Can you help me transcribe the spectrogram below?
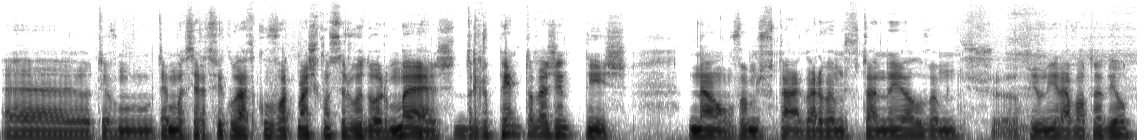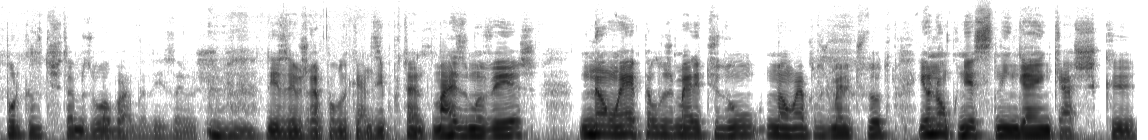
ah, teve, tem uma certa dificuldade com o voto mais conservador. Mas, de repente, toda a gente diz não, vamos votar, agora vamos votar nele, vamos nos reunir à volta dele porque detestamos o Obama, dizem os, dizem os republicanos. E, portanto, mais uma vez, não é pelos méritos de um, não é pelos méritos do outro. Eu não conheço ninguém que ache que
